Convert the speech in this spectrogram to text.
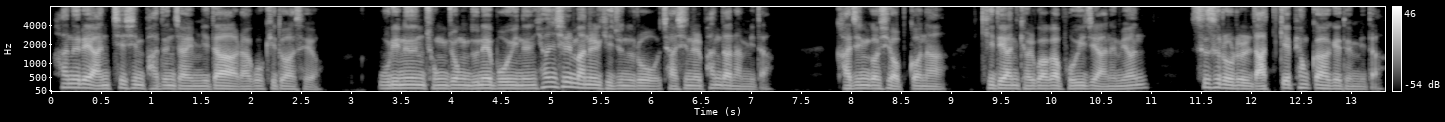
하늘에 앉히신 받은 자입니다. 라고 기도하세요. 우리는 종종 눈에 보이는 현실만을 기준으로 자신을 판단합니다. 가진 것이 없거나 기대한 결과가 보이지 않으면 스스로를 낮게 평가하게 됩니다.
